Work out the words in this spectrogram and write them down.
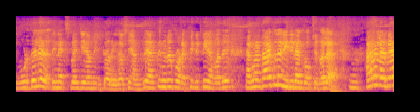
കൂടുതൽ ഇതിനെ എക്സ്പ്ലെയിൻ ചെയ്യാമെന്ന് എനിക്കറിയില്ല. പക്ഷെ ഞങ്ങൾക്ക് ഞങ്ങൾക്ക് ഇങ്ങനെ ഒരു പ്രൊഡക്റ്റ് കിട്ടി. ഞങ്ങളത് ഞങ്ങളുടേതായിട്ടുള്ള രീതിയിൽ അൺബോക്സ് ചെയ്തു അല്ലേ? അങ്ങനല്ലേ അഭ്യ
